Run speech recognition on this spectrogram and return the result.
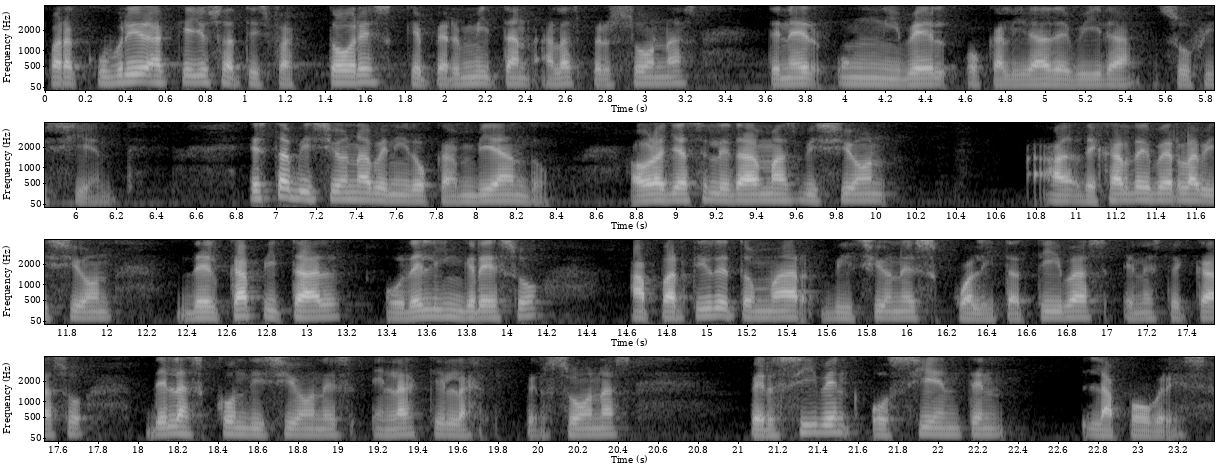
para cubrir aquellos satisfactores que permitan a las personas tener un nivel o calidad de vida suficiente. Esta visión ha venido cambiando. Ahora ya se le da más visión a dejar de ver la visión del capital o del ingreso a partir de tomar visiones cualitativas, en este caso, de las condiciones en las que las personas perciben o sienten la pobreza.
